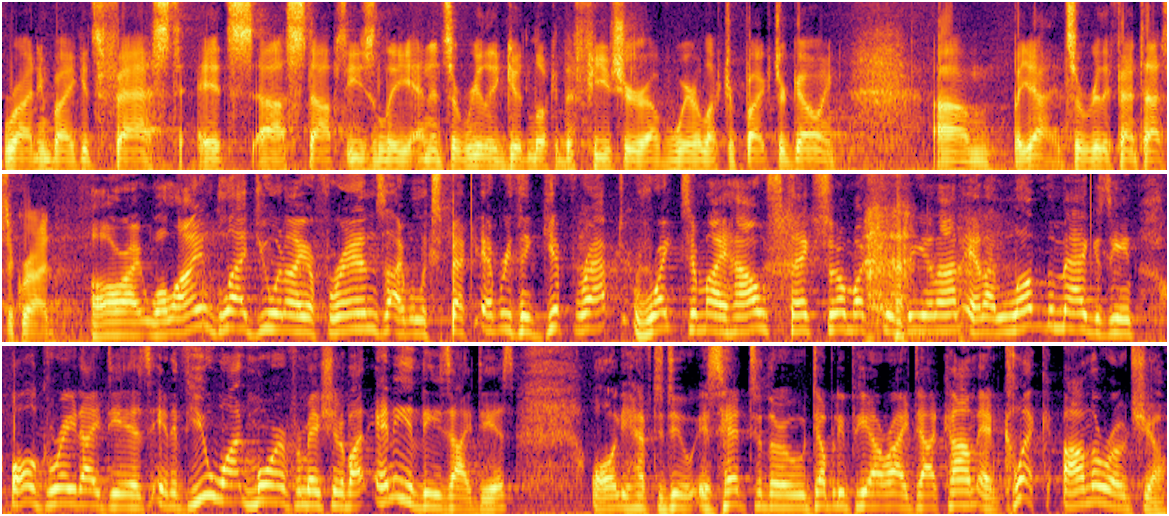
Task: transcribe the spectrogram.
riding bike. It's fast, it stops easily, and it's a really good look at the future of where electric bikes are going. Um, but yeah, it's a really fantastic ride. All right. Well, I am glad you and I are friends. I will expect everything gift wrapped right to my house. Thanks so much for being on. And I love the magazine. All great ideas. And if you want more information about any of these ideas, all you have to do is head to the WPRI.com and click on the Rhode Show.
